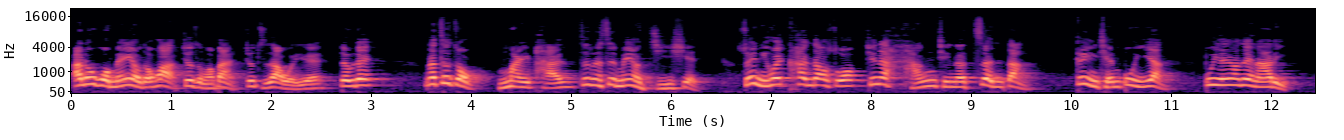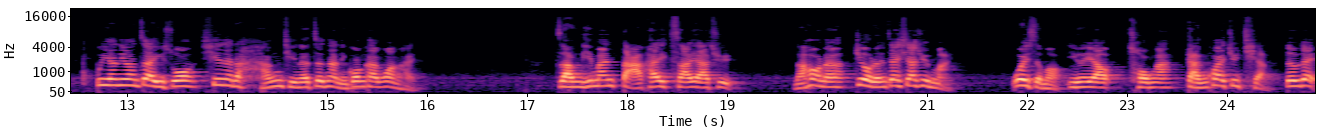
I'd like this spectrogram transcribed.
啊。如果没有的话，就怎么办？就只好违约，对不对？那这种买盘真的是没有极限，所以你会看到说，现在行情的震荡跟以前不一样，不一样地方在哪里？不一样地方在于说，现在的行情的震荡，你光看望海。涨停板打开杀下去，然后呢，就有人再下去买，为什么？因为要冲啊，赶快去抢，对不对？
